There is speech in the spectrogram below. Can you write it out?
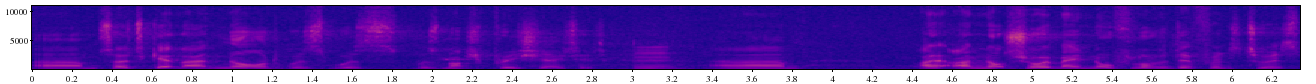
Um, so to get that nod was was was much appreciated. Um, I, I'm not sure it made an awful lot of difference to its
